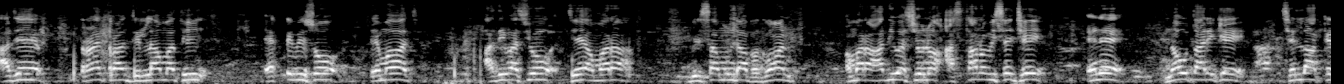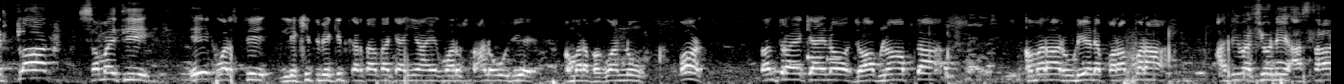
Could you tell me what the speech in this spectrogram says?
આજે ત્રણે ત્રણ જિલ્લામાંથી એક્ટિવિસ્ટો તેમજ આદિવાસીઓ જે અમારા બિરસા મુંડા ભગવાન અમારા આદિવાસીઓનો આસ્થાનો વિષય છે. એને નવ તારીખે છેલ્લા કેટલાક સમયથી એક વર્ષથી લેખિત વેખિત કરતા હતા કે અહીંયા એક મારું સ્થાન હોવું જોઈએ અમારા ભગવાનનું. પણ તંત્રએ ક્યાંય એનો જવાબ ન આપતા અમારા રૂઢિ અને પરંપરા આદિવાસીઓની આસ્થા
